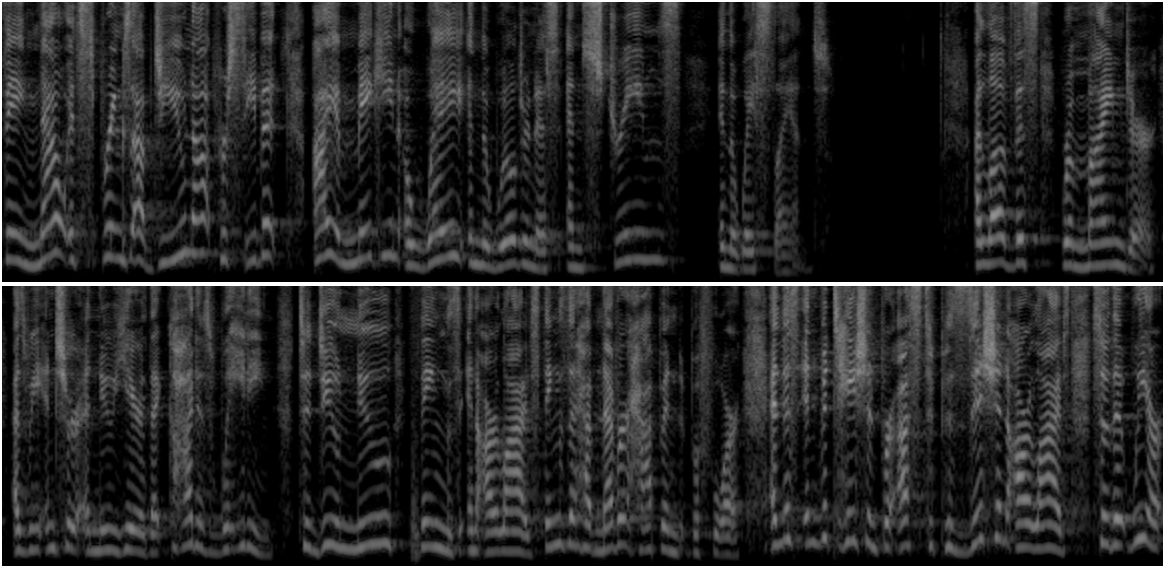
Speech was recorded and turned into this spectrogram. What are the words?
thing. Now it springs up. Do you not perceive it? I am making a way in the wilderness and streams in the wasteland. I love this reminder as we enter a new year that God is waiting to do new things in our lives, things that have never happened before. And this invitation for us to position our lives so that we are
